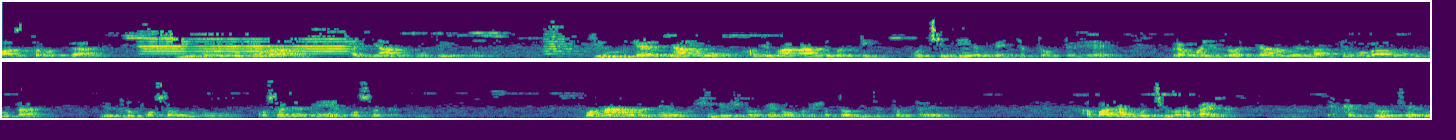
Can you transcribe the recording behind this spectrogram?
వాస్తవంగా జీవులకు కూడా అజ్ఞానము లేదు. జీవుడికే అజ్ఞానము అభిమానాన్ని బట్టి వచ్చింది అని మేము చెప్తుంటే బ్రహ్మయంలో అజ్ఞానం యథార్థముగా ఉండుట ఎట్లు పొసగును? పొసగనే పొసగదు మొన్న నేను ఋషికేశ్లో కేనోపనిషత్తో చెప్తుంటే ఆ పాఠానికి వచ్చి మరొక ఆయన. ఎక్కడి నుంచి వచ్చారు.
